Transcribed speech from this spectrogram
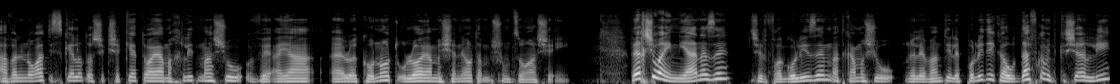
אבל נורא תסכל אותו שכשקטו היה מחליט משהו והיה לו עקרונות, הוא לא היה משנה אותם בשום צורה שהיא. ואיכשהו העניין הזה של פרגוליזם, עד כמה שהוא רלוונטי לפוליטיקה, הוא דווקא מתקשר לי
